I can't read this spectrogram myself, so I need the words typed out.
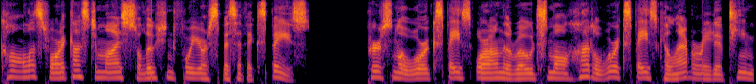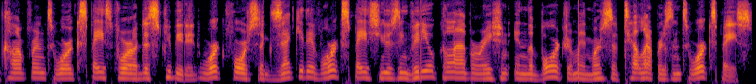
call us for a customized solution for your specific space. Personal workspace or on-the-road small huddle workspace collaborative team conference workspace for a distributed workforce executive workspace using video collaboration in the boardroom immersive telepresence workspace.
